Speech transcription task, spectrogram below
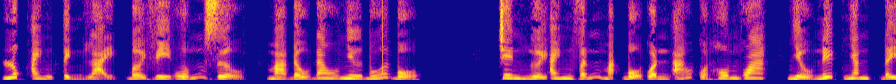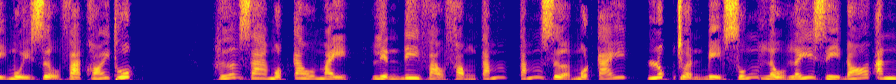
lúc anh tỉnh lại bởi vì uống rượu mà đầu đau như búa bổ. Trên người anh vẫn mặc bộ quần áo của hôm qua, nhiều nếp nhăn đầy mùi rượu và khói thuốc. Hứa ra một cau mày, liền đi vào phòng tắm, tắm rửa một cái, lúc chuẩn bị xuống lầu lấy gì đó ăn,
